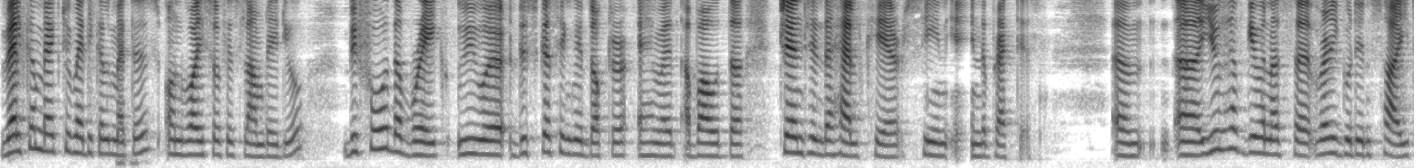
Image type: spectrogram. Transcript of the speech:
Welcome back to Medical Matters on Voice of Islam Radio. Before the break, we were discussing with Dr. Ahmed about the trends in the healthcare scene in the practice. Um, uh, you have given us a very good insight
